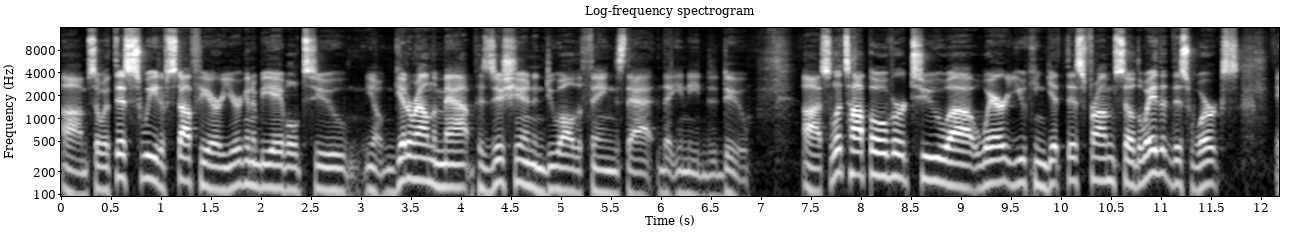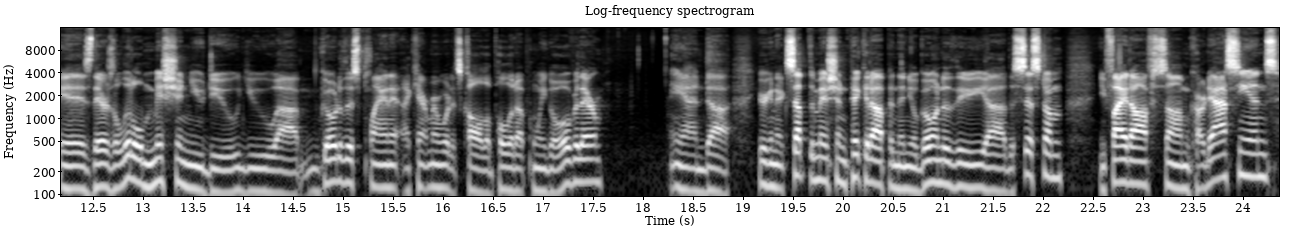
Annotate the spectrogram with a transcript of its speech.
Um, so with this suite of stuff here, you're going to be able to, you know, get around the map, position, and do all the things that that you need to do. Uh, so let's hop over to uh, where you can get this from. So the way that this works is there's a little mission you do. You uh, go to this planet. I can't remember what it's called. I'll pull it up when we go over there and uh, you're going to accept the mission, pick it up, and then you'll go into the uh, the system. You fight off some Cardassians.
